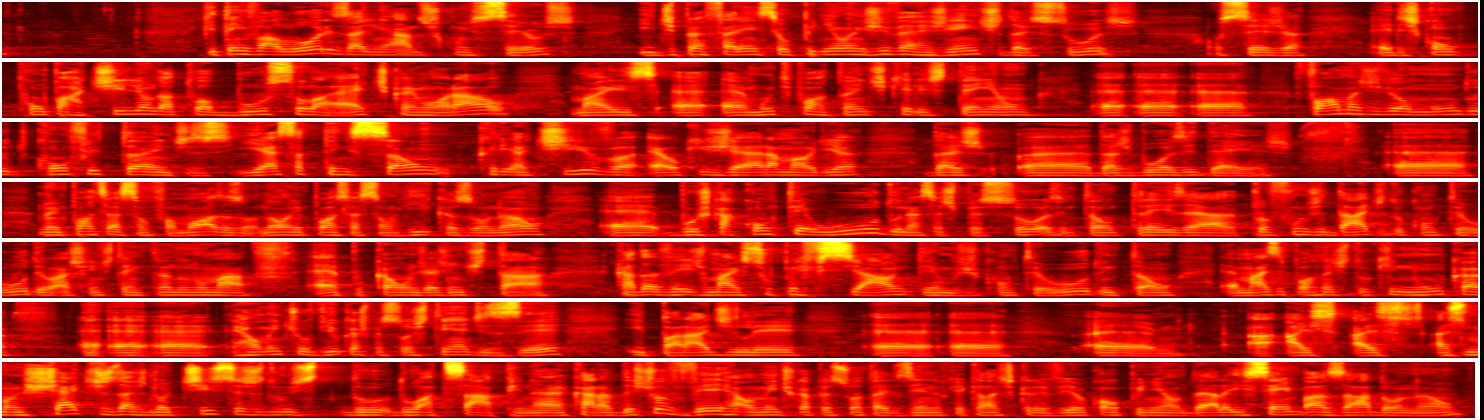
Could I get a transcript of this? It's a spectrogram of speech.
que tem valores alinhados com os seus e, de preferência, opiniões divergentes das suas. Ou seja, eles com, compartilham da tua bússola ética e moral, mas é, é muito importante que eles tenham é, é, é, formas de ver o mundo conflitantes. E essa tensão criativa é o que gera a maioria das, é, das boas ideias. É, não importa se elas são famosas ou não, não importa se elas são ricas ou não, é, buscar conteúdo nessas pessoas. Então, três é a profundidade do conteúdo. Eu acho que a gente está entrando numa época onde a gente está cada vez mais superficial em termos de conteúdo. Então, é mais importante do que nunca é, é, é realmente ouvir o que as pessoas têm a dizer e parar de ler é, as, as, as manchetes das notícias do, do, do, WhatsApp, né? Cara, deixa eu ver realmente o que a pessoa está dizendo, o que, que ela escreveu, qual a opinião dela e se é embasado ou não.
